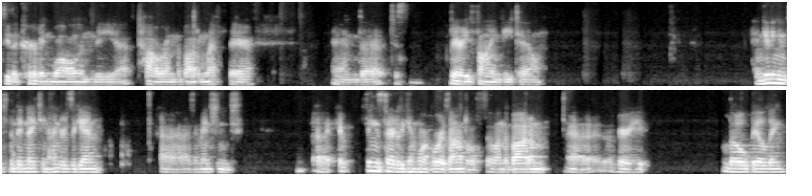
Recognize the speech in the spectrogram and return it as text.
see the curving wall and the uh, tower on the bottom left there, and uh, just very fine detail. And getting into the mid 1900s again, uh, as I mentioned, uh, it, things started to get more horizontal. So on the bottom, uh, very low building,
